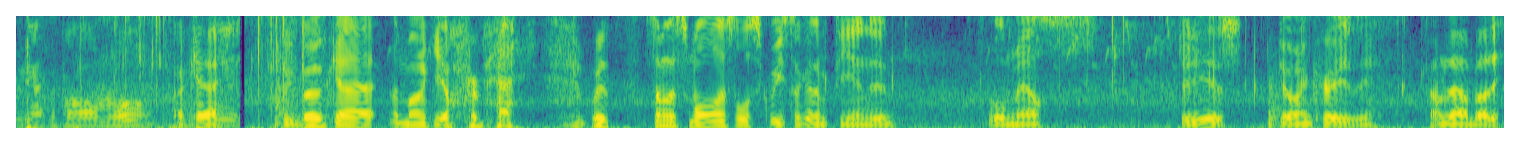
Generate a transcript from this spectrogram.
we got the ball rolling. Okay. We both got the monkey off our back with some of the smallest little squeaks. Look at him peeing, dude. It's a little male. Dude, he is going crazy. Calm down, buddy.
